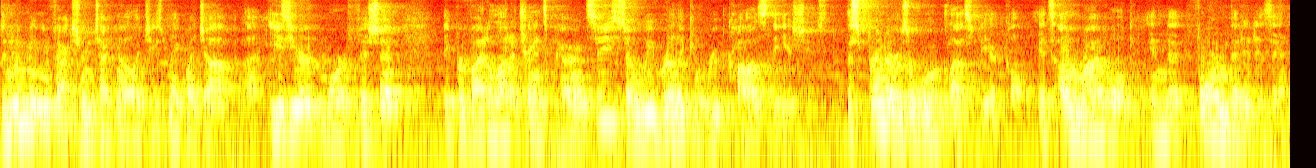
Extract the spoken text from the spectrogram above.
The new manufacturing technologies make my job uh, easier, more efficient. They provide a lot of transparency, so we really can root cause the issues. The Sprinter is a world-class vehicle. It's unrivaled in the form that it is in.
